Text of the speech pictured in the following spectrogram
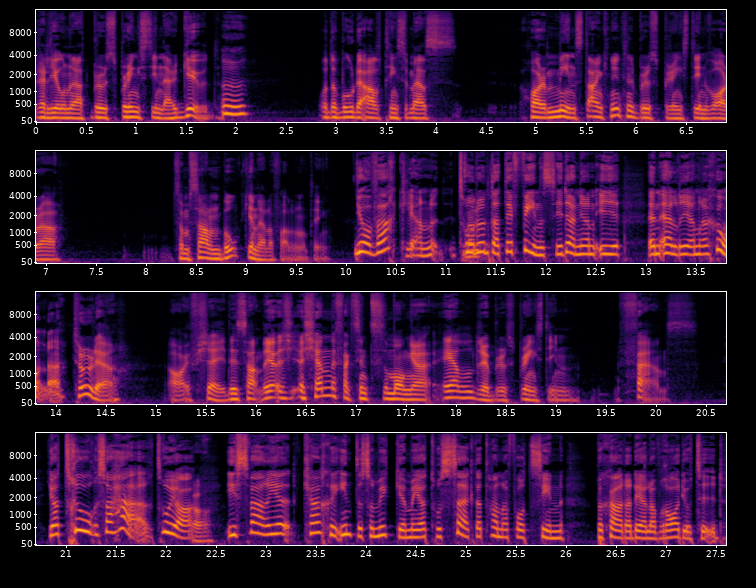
religionen att Bruce Springsteen är Gud. Och då borde allting som ens har minst anknytning till Bruce Springsteen vara som psalmboken i alla fall. Någonting. Ja, verkligen. Tror Men- du inte att det finns i, den, i en äldre generation då? Tror du det? Ja, i och för sig. Det är sant. Jag, jag känner faktiskt inte så många äldre Bruce Springsteen-fans. Jag tror så här, tror jag. Ja. I Sverige kanske inte så mycket, men jag tror säkert att han har fått sin beskärda del av radiotid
